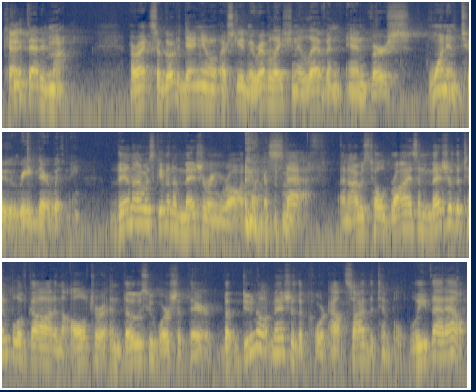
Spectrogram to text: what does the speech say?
Okay. Keep that in mind. All right, so go to Daniel, or excuse me, Revelation 11 and verse 1 and 2. Read there with me. Then I was given a measuring rod like a staff, and I was told, Rise and measure the temple of God and the altar and those who worship there. But do not measure the court outside the temple. Leave that out.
